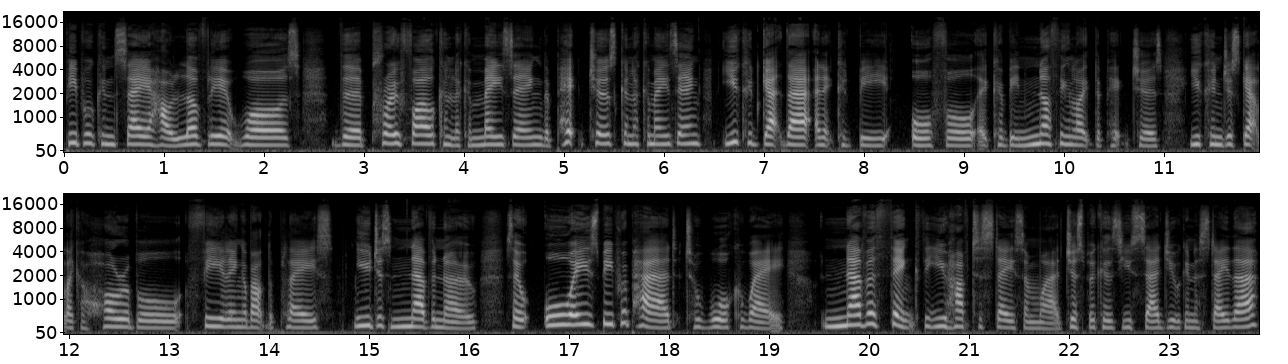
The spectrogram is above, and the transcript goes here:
People can say how lovely it was. The profile can look amazing. The pictures can look amazing. You could get there and it could be awful. It could be nothing like the pictures. You can just get like a horrible feeling about the place. You just never know. So always be prepared to walk away. Never think that you have to stay somewhere just because you said you were going to stay there.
